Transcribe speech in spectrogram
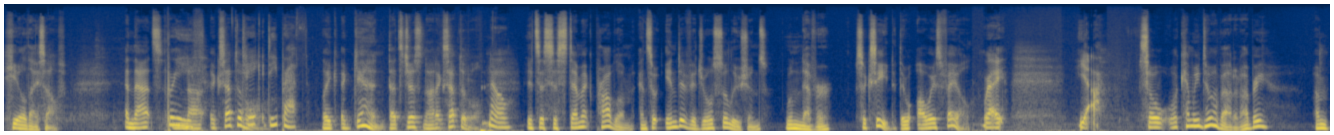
heal thyself. And that's Breathe. not acceptable. Take a deep breath. like, again, that's just not acceptable. No. It's a systemic problem. And so individual solutions will never succeed, they will always fail. Right. Yeah. So, what can we do about it, Aubrey? I'm,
